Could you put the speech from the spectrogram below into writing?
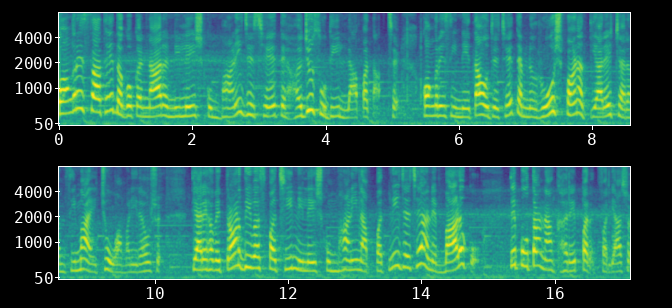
કોંગ્રેસ સાથે દગો કરનાર નિલેશ કુંભાણી જે છે તે હજુ સુધી લાપતા છે. કોંગ્રેસી નેતાઓ જે છે તેમનો રોષ પણ અત્યારે ચરમસીમાએ જોવા મળી રહ્યો છે. ત્યારે હવે ત્રણ દિવસ પછી નિલેશ કુંભાણીના પત્ની જે છે અને બાળકો તે પોતાના ઘરે પરત ફર્યા છે.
